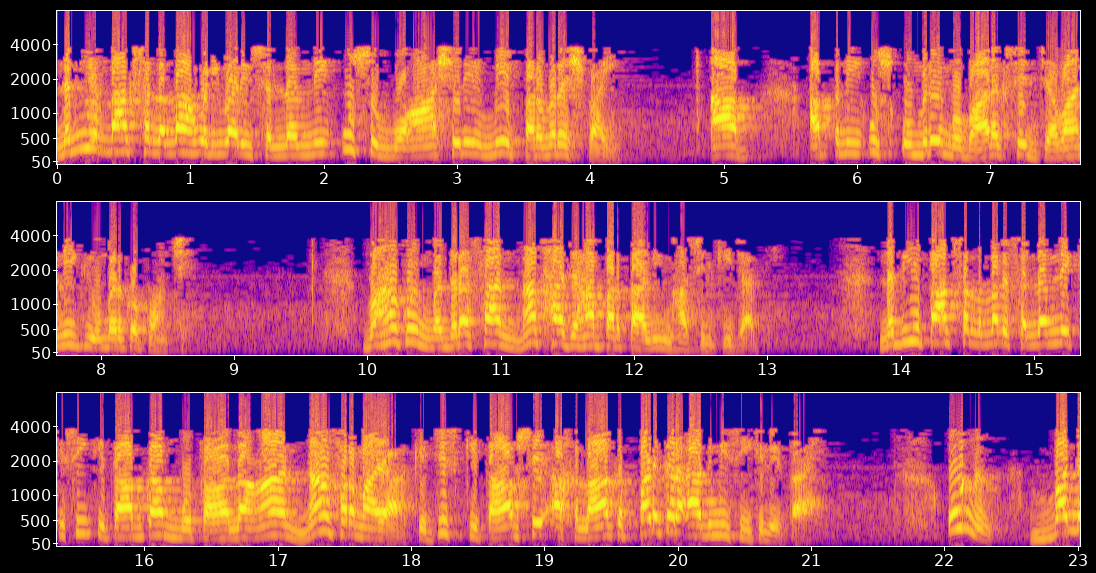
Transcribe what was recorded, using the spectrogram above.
نبی پاک صلی اللہ علیہ وسلم نے اس معاشرے میں پرورش پائی۔ آپ اپنی اس عمر مبارک سے جوانی کی عمر کو پہنچے۔ وہاں کوئی مدرسہ نہ تھا جہاں پر تعلیم حاصل کی جاتی۔ نبی پاک صلی اللہ علیہ وسلم نے کسی کتاب کا مطالعہ نہ فرمایا کہ جس کتاب سے اخلاق پڑھ کر آدمی سیکھ لیتا ہے۔ ان بد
